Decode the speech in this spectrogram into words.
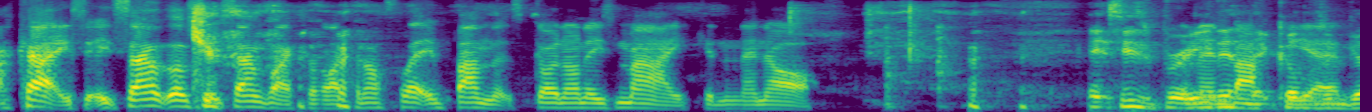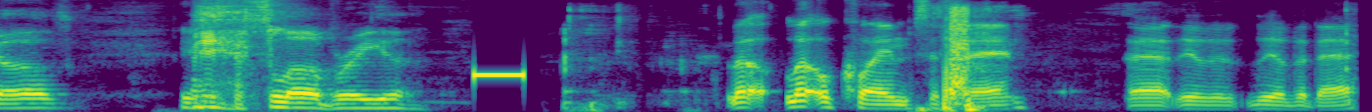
I can't. It's, it sounds. It sounds like like an oscillating fan that's going on his mic and then off. It's his breathing that comes again. and goes. He's just a slow breather. Little little claim to fame. Uh, the other the other day,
